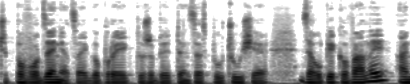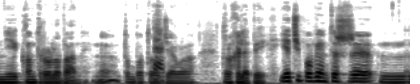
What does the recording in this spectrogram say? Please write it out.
czy powodzenia całego projektu, żeby ten zespół czuł się zaopiekowany, a nie kontrolowany. No, to bo to tak. działa trochę lepiej. Ja ci powiem też, że mm,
